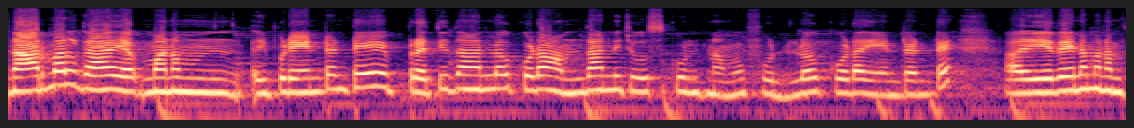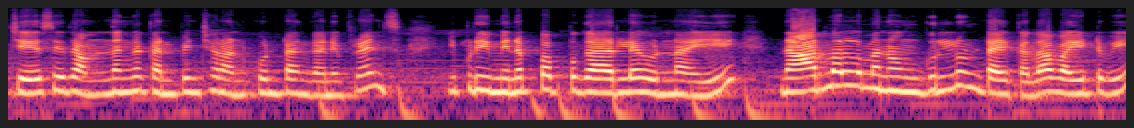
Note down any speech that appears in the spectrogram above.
నార్మల్గా మన మనం ఇప్పుడు ఏంటంటే ప్రతి దానిలో కూడా అందాన్ని చూసుకుంటున్నాము. ఫుడ్లో కూడా ఏంటంటే ఏదైనా మనం చేసేది అందంగా కనిపించాలనుకుంటాం కానీ ఫ్రెండ్స్ ఇప్పుడు ఈ మినపప్పు గారెలే ఉన్నాయి. నార్మల్ మనం గుళ్ళు ఉంటాయి కదా వైట్వి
